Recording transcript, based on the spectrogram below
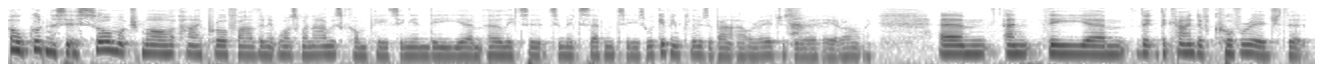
Oh goodness, it is so much more high profile than it was when I was competing in the um, early to, to mid seventies. We're giving clues about our ages here, aren't we? Um, and the, um, the the kind of coverage that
